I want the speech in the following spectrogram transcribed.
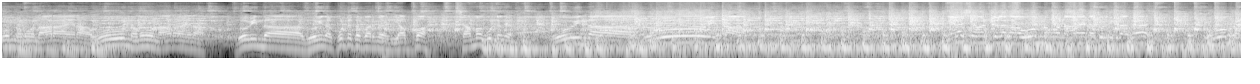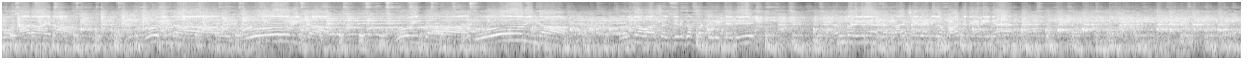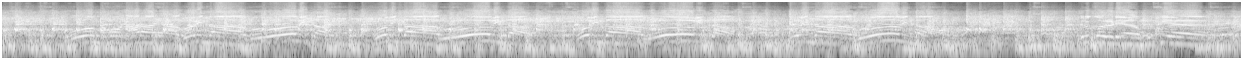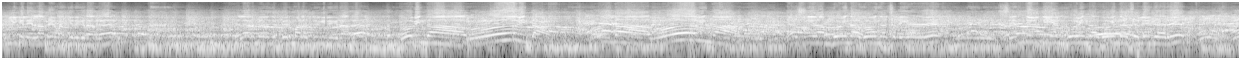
ஓம் நமோ நாராயணா ஓம் நமோ நாராயணா. கோவிந்தா கோவிந்தா கூட்டத்தை பாருங்க. அப்பா செம்ம கூட்டங்க. கோவிந்தா கோவிந்தா. கேசவன் திலகா ஓம் நமோ நாராயணா சொல்லிக்கிறாங்க. ஓம் நமோ நாராயணா. கோவிந்தா கோவிந்தா. கோவிந்தா கோவிந்தா. சொர்க்கவாசல் திறக்கப்பட்டு விட்டது. நண்பர்களே அந்த காட்சியில நீங்க பார்த்துட்டு இருக்கிறீங்க. கோவிந்தா சொல்லிக்கிறாரு. செந்தில் டிஎன் கோவிந்தா கோவிந்தா சொல்லியிருக்காரு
